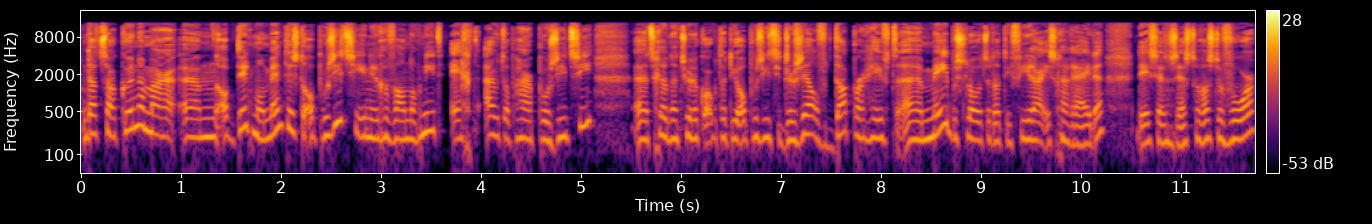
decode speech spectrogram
Dat zou kunnen, maar um, op dit moment is de oppositie in ieder geval... nog niet echt uit op haar positie. Uh, het scheelt natuurlijk ook dat die oppositie er zelf dapper heeft uh, meebesloten... dat die Vira is gaan rijden. D66 was ervoor.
